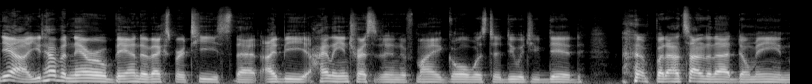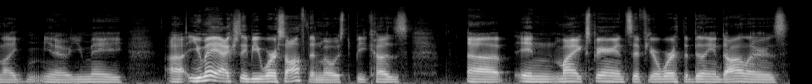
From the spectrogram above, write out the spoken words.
Yeah, you'd have a narrow band of expertise that I'd be highly interested in if my goal was to do what you did. but outside of that domain, like you know, you may uh, you may actually be worse off than most because, uh, in my experience, if you're worth a billion dollars,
